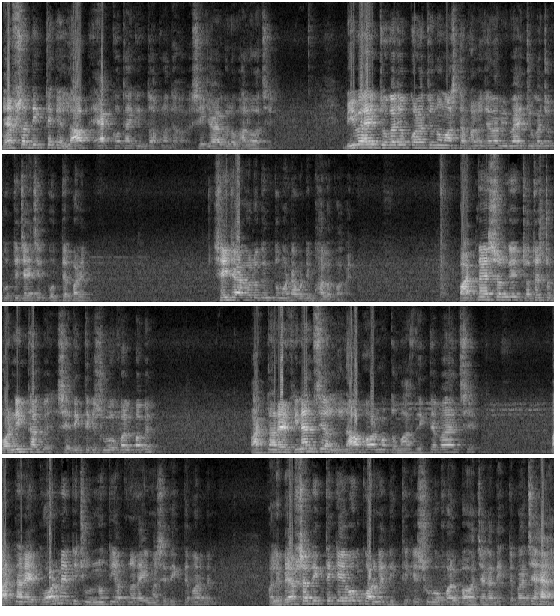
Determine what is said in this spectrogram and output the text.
ব্যবসার দিক থেকে লাভ এক কথায় কিন্তু আপনাদের হবে। সেই জায়গাগুলো ভালো আছে। বিবাহের যোগাযোগ করার জন্য মাসটা ভালো। যারা বিবাহের যোগাযোগ করতে চাইছেন, করতে পারেন। সেই জায়গাগুলো কিন্তু মোটামুটি ভালো পাবেন। পার্টনারের সঙ্গে যথেষ্ট বন্ডিং থাকবে। সেদিক থেকে শুভ ফল পাবেন। পার্টনারের ফিনান্সিয়াল লাভ হওয়ার মতো মাস দেখতে পাওয়া যাচ্ছে। পার্টনারের কর্মের কিছু উন্নতি আপনারা এই মাসে দেখতে পারবেন। ফলে ব্যবসার দিক থেকে এবং কর্মের দিক থেকে শুভ ফল পাওয়ার জায়গা দেখতে পাচ্ছে। হ্যাঁ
